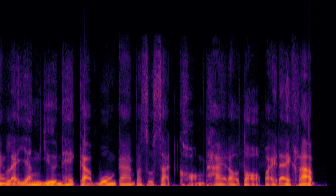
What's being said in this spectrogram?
งและยั่งยืนให้กับวงการปศุสัตว์ของไทยเราต่อไปได้ครับ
